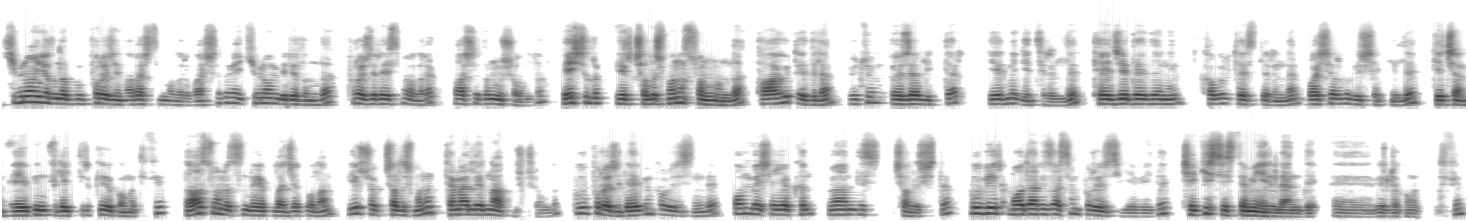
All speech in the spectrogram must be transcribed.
2010 yılında bu projenin araştırmaları başladı ve 2011 yılında proje resmi olarak başlatılmış oldu. 5 yıllık bir çalışmanın sonunda taahhüt edilen bütün özellikler yerine getirildi. TCDD'nin kabul testlerinden başarılı bir şekilde geçen E1000 elektrikli lokomotifi daha sonrasında yapılacak olan birçok çalışmanın temellerini atmış oldu. Bu projede E1000 projesinde 15'e yakın mühendis çalıştı. Bu bir modernizasyon projesi gibiydi. Çekiş sistemi yenilendi e, bir lokomotifin.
